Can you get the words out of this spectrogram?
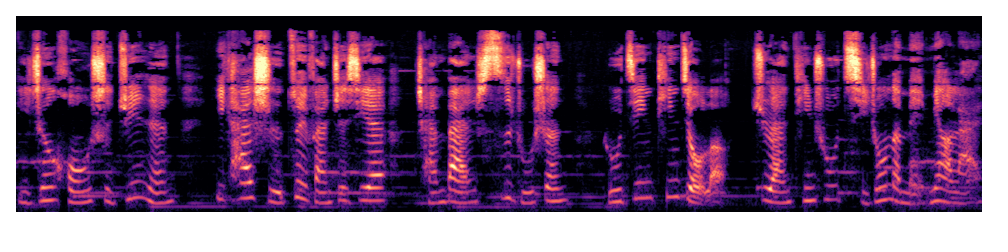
李真红是军人，一开始最烦这些缠板丝竹声，如今听久了，居然听出其中的美妙来。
